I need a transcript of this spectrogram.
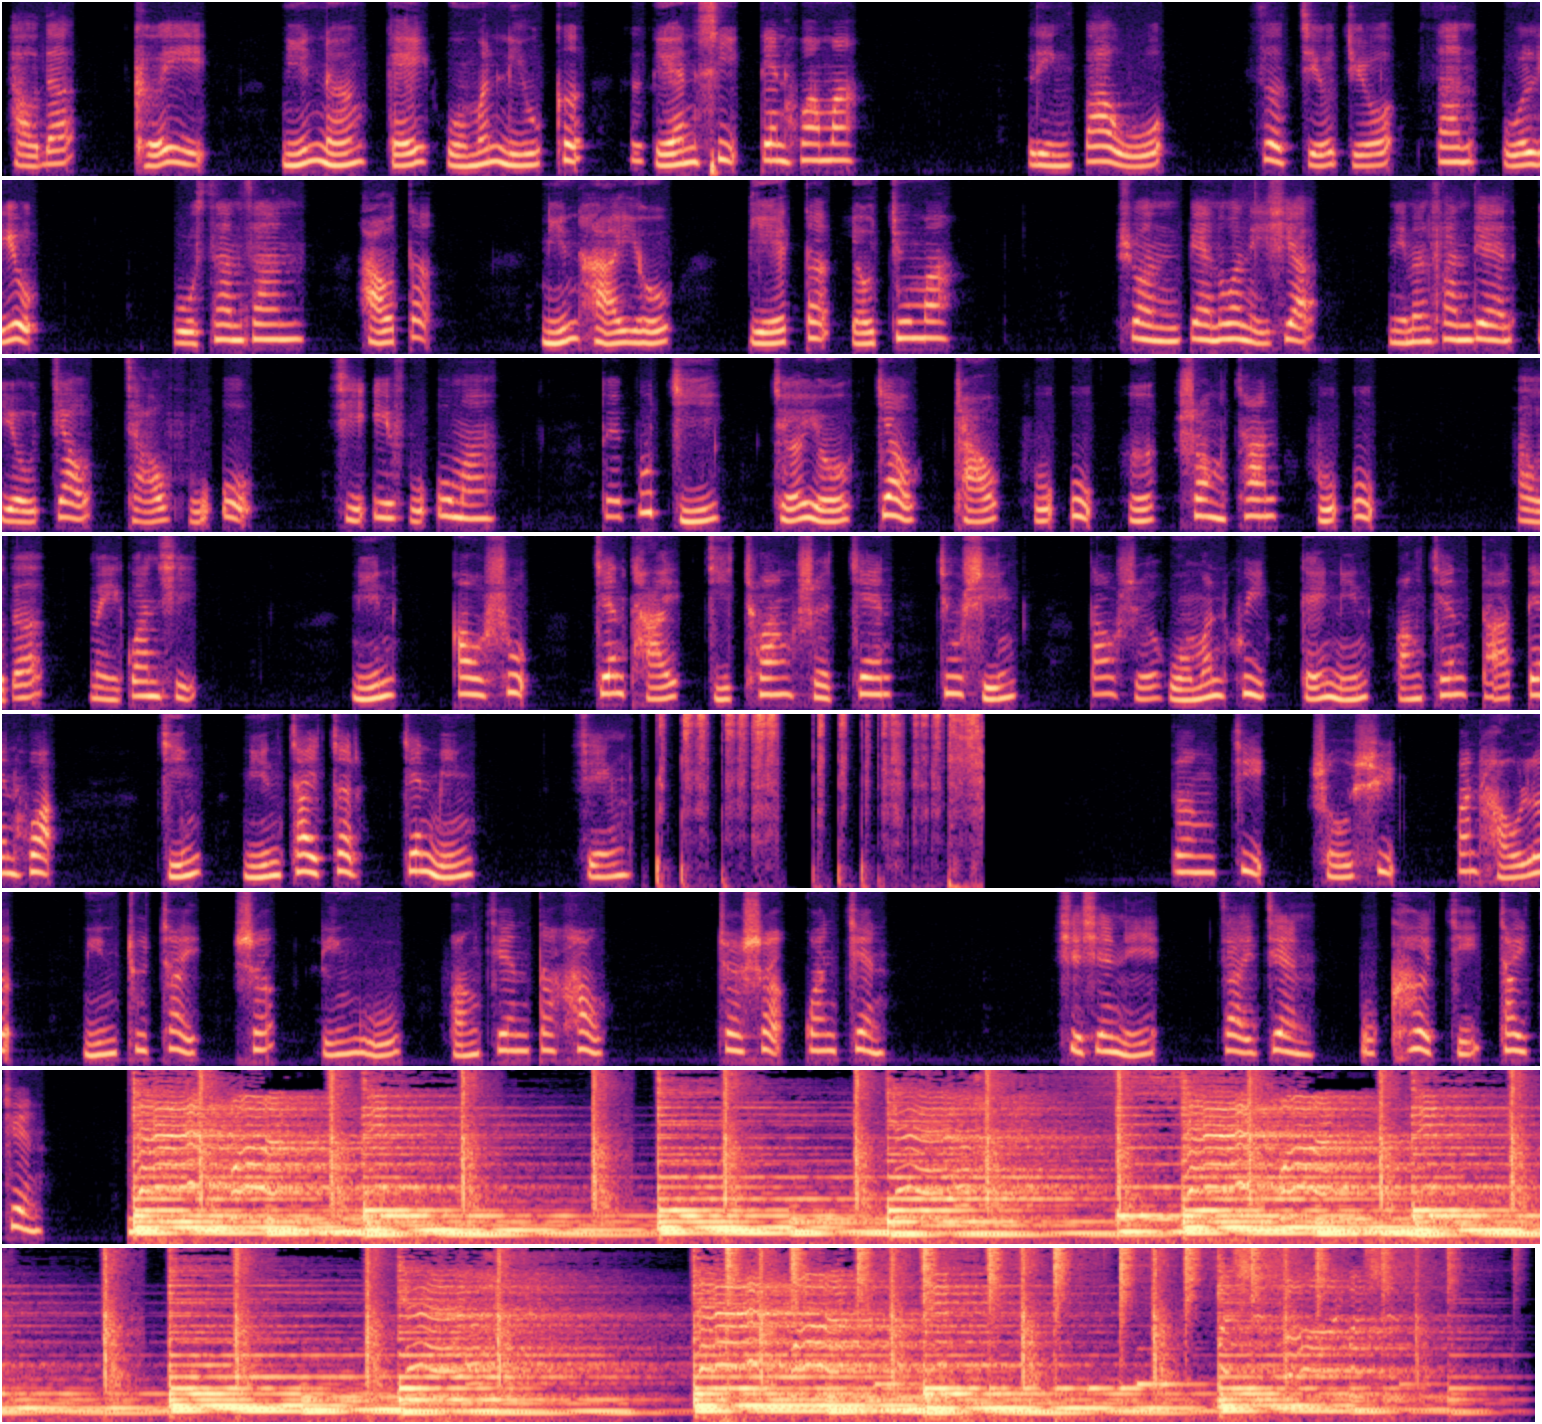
好的，可以。您能给我们留个联系电话吗？零八五四九九。三五六五三三，好的。您还有别的要求吗？顺便问一下，你们饭店有叫早服务、洗衣服务吗？对不起，只有叫早服务和送餐服务。好的，没关系。您告诉前台。起床时间就行，到时我们会给您房间打电话，请您在这签名。行。登记手续办好了，您住在四零五房间的号，这是关键。谢谢你，再见。不客气，再见。one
